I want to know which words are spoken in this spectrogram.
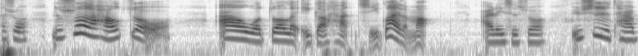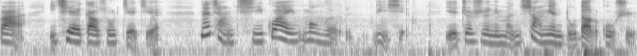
他说：“你睡了好久哦。”啊，我做了一个很奇怪的梦。爱丽丝说。于是她把一切告诉姐姐。那场奇怪梦的历险，也就是你们上面读到的故事。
